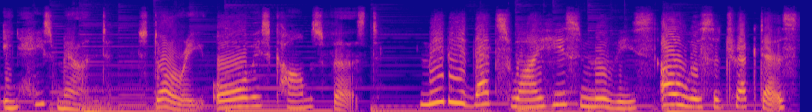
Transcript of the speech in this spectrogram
In his mind, story always comes first. Maybe that's why his movies always attract us.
